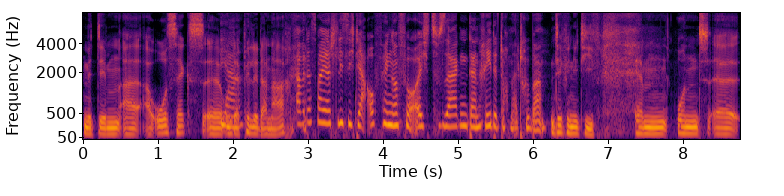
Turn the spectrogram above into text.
mit dem äh, AO-Sex äh, Ja. und der Pille danach. Aber das war ja schließlich der Aufhänger für euch zu sagen, dann redet doch mal drüber. Definitiv. Ähm, und äh,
